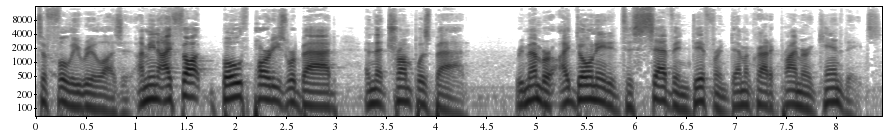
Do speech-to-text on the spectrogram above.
to fully realize it. I mean, I thought both parties were bad and that Trump was bad. Remember, I donated to seven different Democratic primary candidates.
